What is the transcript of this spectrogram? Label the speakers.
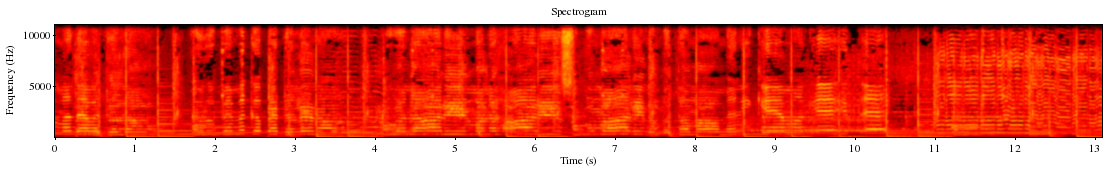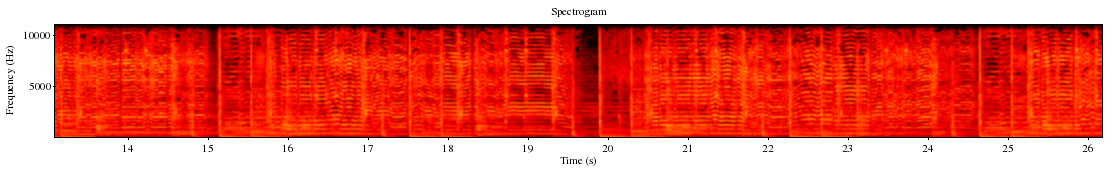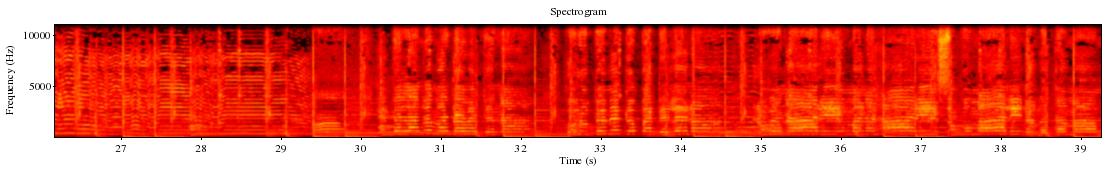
Speaker 1: මම දැවටලා උරුපෙමක
Speaker 2: පැටලෙනා. රුවනාරී මනහාරී සුකුමාරි නොබ තමා.
Speaker 1: මැනි
Speaker 2: mata metena hurupe meka rupanari manahari sukumali namatama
